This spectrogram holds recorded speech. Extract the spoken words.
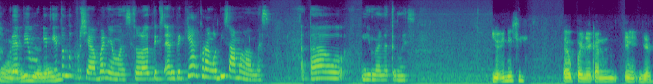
Berarti iya mungkin itu untuk persiapan ya mas. Kalau tips and triknya kurang lebih sama nggak mas? Atau gimana tuh mas? ya ini sih eh kebanyakan eh ya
